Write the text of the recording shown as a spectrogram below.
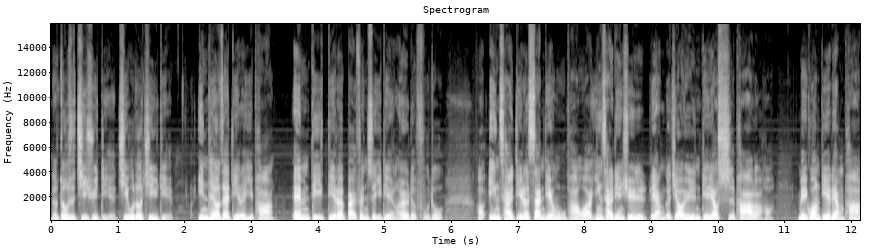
那都是继续跌，几乎都继续跌。Intel 再跌了一趴，AMD 跌了百分之一点二的幅度。好，印材跌了三点五趴，哇，印材连续两个交易日跌要十趴了哈。美光跌两趴，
